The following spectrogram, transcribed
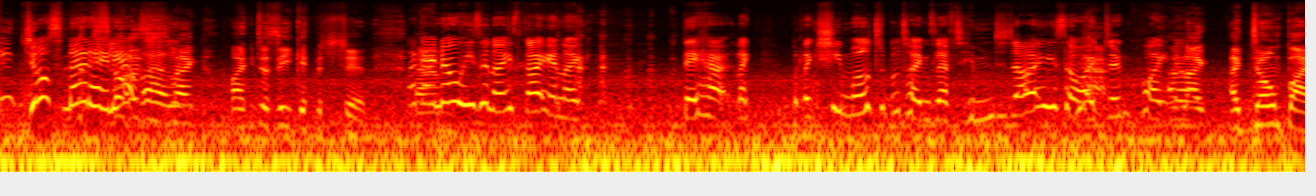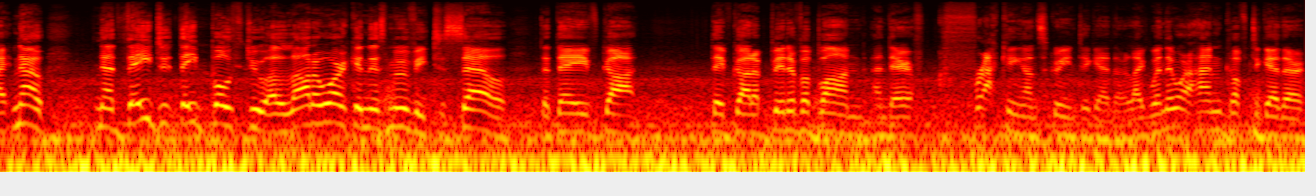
he just met Hayley So it's Atwell. like, why does he give a shit? Like I Um, know he's a nice guy and like they have like but like she multiple times left him to die, so I Yeah. didn't quite know. I'm like, I don't buy it. Now, now they do. They both do a lot of work in this movie to sell that they've got, they've got a bit of a bond and they're cracking on screen together. Like when they were handcuffed together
